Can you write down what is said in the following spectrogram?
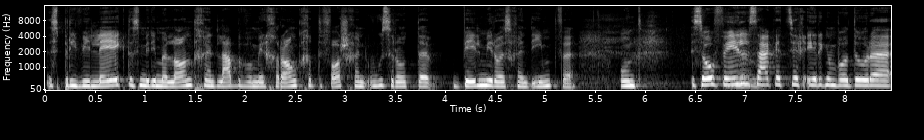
das Privileg, dass wir in einem Land leben können, wo wir Krankheiten fast ausrotten können, weil wir uns impfen können. Und so viel ja. sagen sich irgendwo durch,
